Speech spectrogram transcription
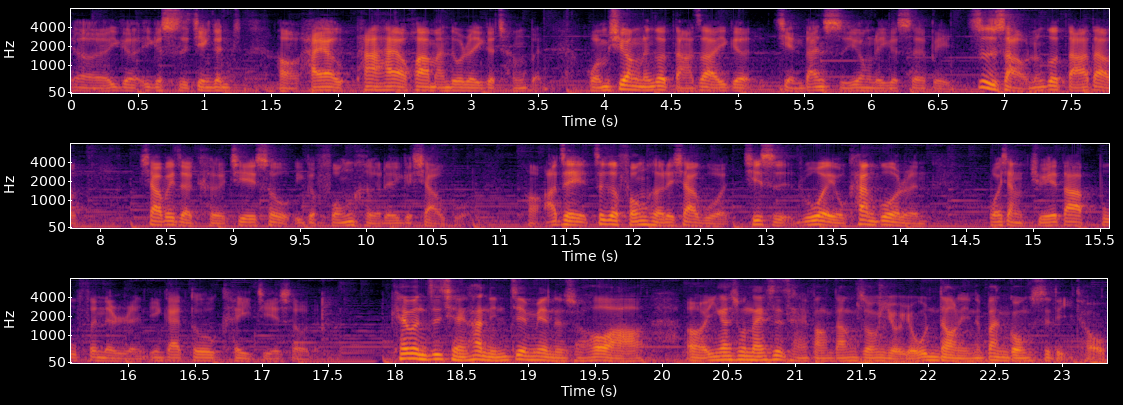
呃一个一个时间跟好，还要他还要花蛮多的一个成本。我们希望能够打造一个简单使用的一个设备，至少能够达到。消费者可接受一个缝合的一个效果，好，而且这个缝合的效果，其实如果有看过人，我想绝大部分的人应该都可以接受的。Kevin 之前和您见面的时候啊，呃，应该说那次采访当中有有问到您的办公室里头，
